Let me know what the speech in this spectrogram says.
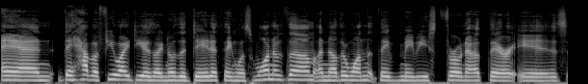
and they have a few ideas. I know the data thing was one of them. Another one that they've maybe thrown out there is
